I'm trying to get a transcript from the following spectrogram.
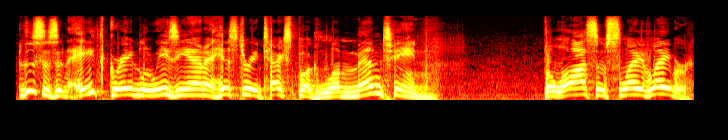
This is an eighth grade Louisiana history textbook lamenting the loss of slave labor.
